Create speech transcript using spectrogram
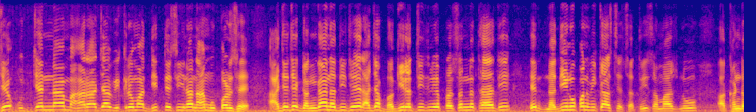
જે ઉજ્જૈનના મહારાજા વિક્રમાદિત્યસિંહના નામ ઉપર છે. આજે જે ગંગા નદી છે, રાજા ભગીરથજીને પ્રસન્ન થયાથી એ નદીનું પણ વિકાસ છે. ક્ષત્રિય સમાજનું અખંડ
